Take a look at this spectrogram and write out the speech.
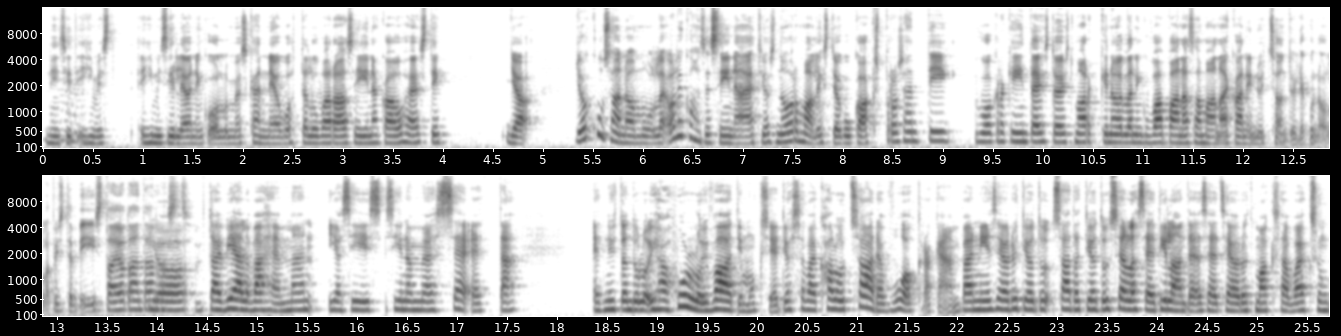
niin sitten mm. ihmis, ihmisille on niin ollut myöskään neuvotteluvaraa siinä kauheasti. Ja joku sanoi mulle, olikohan se siinä, että jos normaalisti joku 2 prosenttia vuokrakiinteistöistä markkinoilla niin kuin vapaana samaan aikaan, niin nyt se on tyyli kuin 0,5 tai jotain tällaista. Joo, tai vielä vähemmän. Ja siis siinä on myös se, että että nyt on tullut ihan hullui vaatimuksia, että jos sä vaikka haluat saada vuokrakämpän, niin se joudut joutu, saatat joutua sellaiseen tilanteeseen, että sä joudut maksaa vaikka sun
